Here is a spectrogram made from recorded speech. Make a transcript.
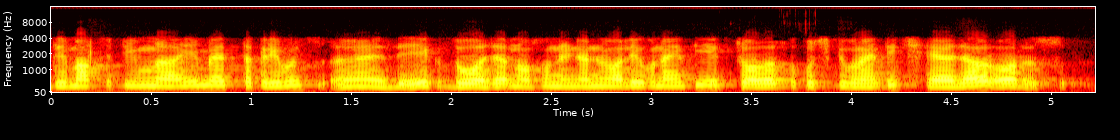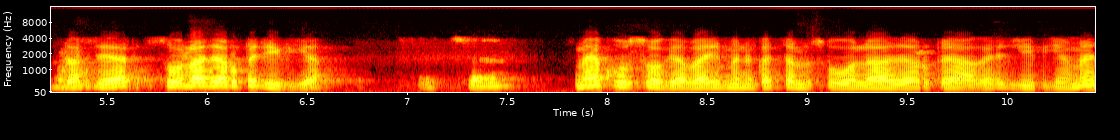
दिमाग से टीम बनाई मैं तकरीबन एक दो हज़ार नौ सौ निन्यानवे वाली बनाई थी एक चौदह सौ कुछ की बनाई थी छह हज़ार और दस हज़ार सोलह हज़ार रुपये जीत गया। अच्छा। मैं खुश हो गया भाई मैंने कहा चलो सोलह हज़ार रुपये आ गए जीत गया मैं।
